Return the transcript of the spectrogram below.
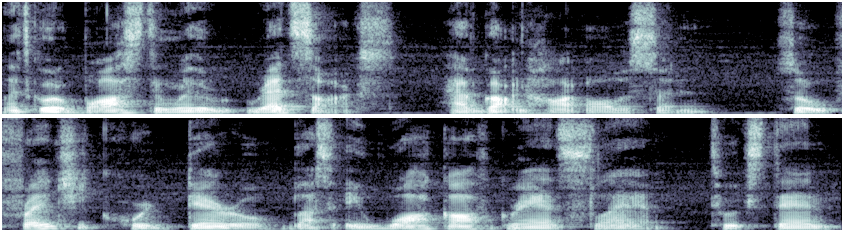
let's go to Boston where the Red Sox have gotten hot all of a sudden. So Franchy Cordero blessed a walk-off grand slam to extend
